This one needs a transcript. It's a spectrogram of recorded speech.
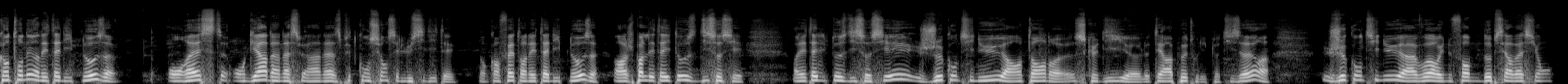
Quand on est en état d'hypnose, on reste, on garde un aspect, un aspect de conscience et de lucidité. Donc en fait, en état d'hypnose, alors je parle d'état d'hypnose dissocié. En état d'hypnose dissocié, je continue à entendre ce que dit euh, le thérapeute ou l'hypnotiseur. Je continue à avoir une forme d'observation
